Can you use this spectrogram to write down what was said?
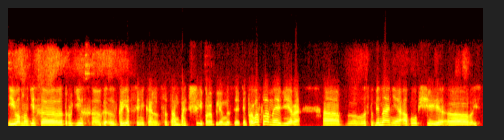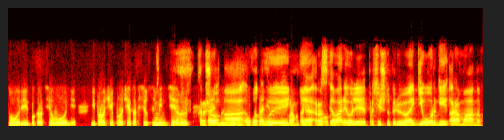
И во многих э, других, э, в Греции, мне кажется, там большие проблемы с этим. Православная вера, э, воспоминания об общей э, истории, Багратионе и прочее, прочее. Это все цементирует. Хорошо, ну, а не вот вы не разговаривали, простите, что перебиваю, Георгий да. Романов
